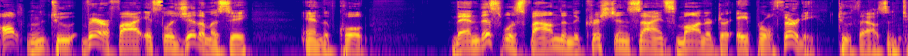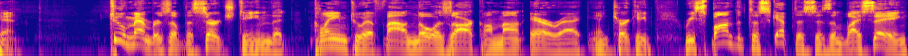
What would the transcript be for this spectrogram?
Aalten to verify its legitimacy. End of quote. Then this was found in the Christian Science Monitor April 30, 2010. Two members of the search team that claimed to have found Noah's Ark on Mount Ararat in Turkey responded to skepticism by saying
